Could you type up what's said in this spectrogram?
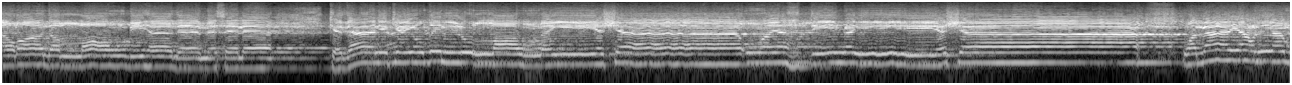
أراد الله بهذا مثلا. كذلك يضل الله من يشاء ويهدي من يشاء. وما يعلم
